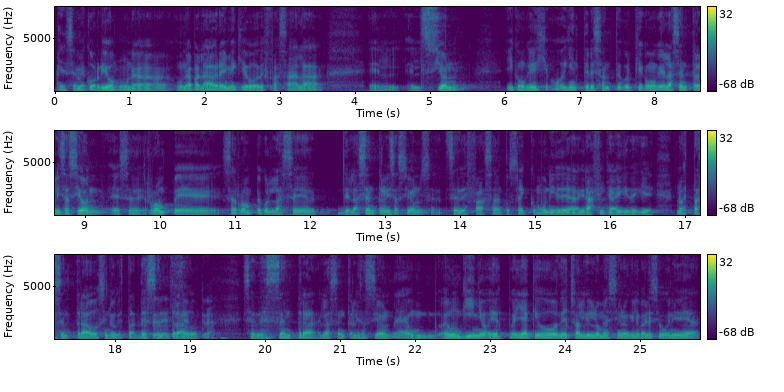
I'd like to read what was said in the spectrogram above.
Eh, se me corrió una, una, palabra y me quedó desfasada la, el, el Sion y como que dije, oye, interesante porque como que la centralización eh, se, rompe, se rompe con la sed de la centralización, se, desfasa, entonces hay como una idea gráfica ahí de que no está centrado, sino que está descentrado. Se descentra la centralización, es un, es un guiño y después ya quedó, de hecho alguien lo mencionó que le pareció buena idea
